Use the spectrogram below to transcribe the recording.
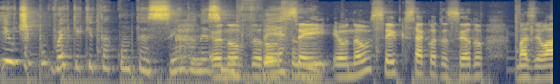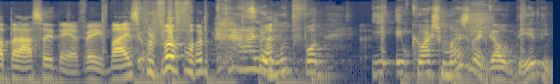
E eu, tipo, velho, o que que tá acontecendo nesse Eu não, eu não sei, eu não sei o que está acontecendo, mas eu abraço a ideia, vem, mais por favor. Caralho, é muito foda. E, e o que eu acho mais legal dele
